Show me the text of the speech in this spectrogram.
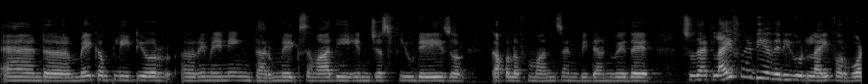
and uh, may complete your uh, remaining dharmic samadhi in just few days or couple of months and be done with it. So that life may be a very good life or whatever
